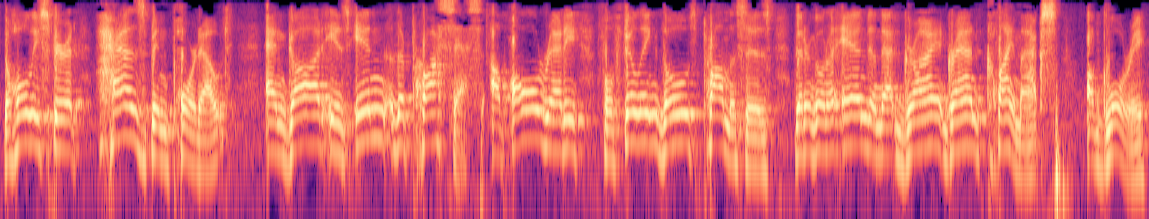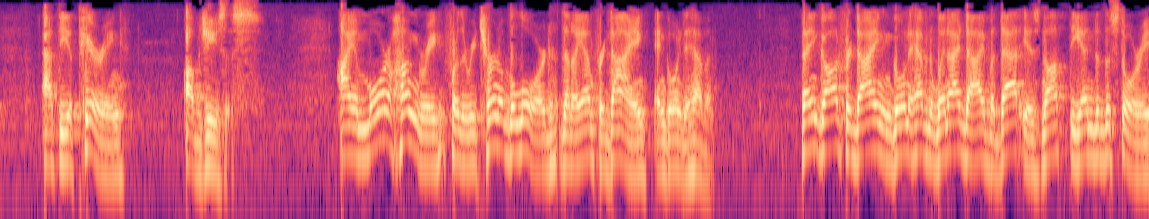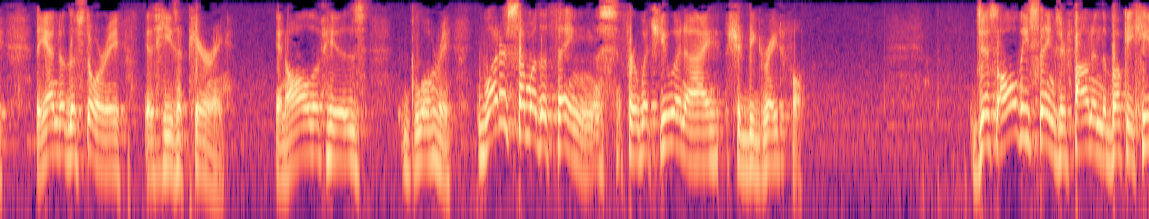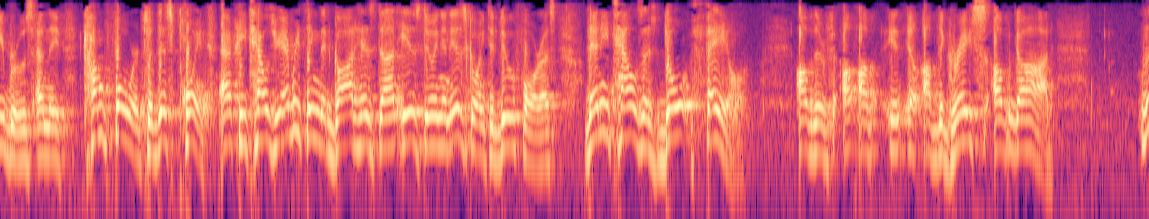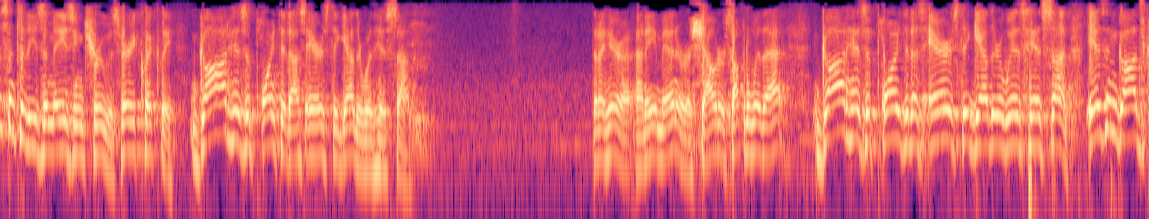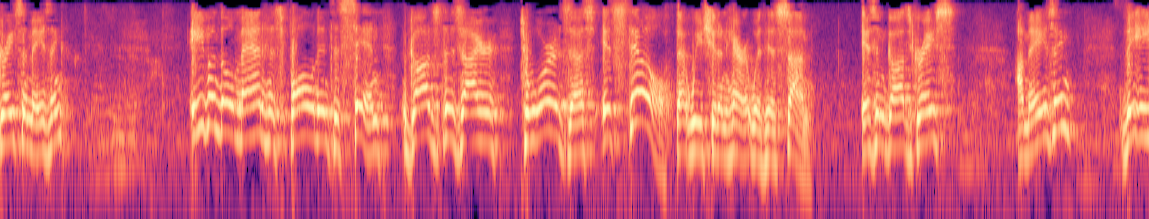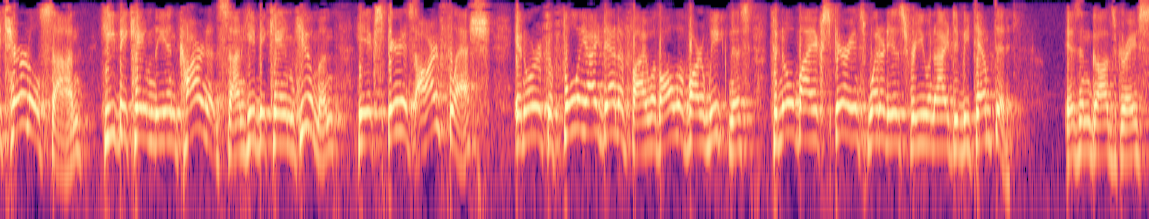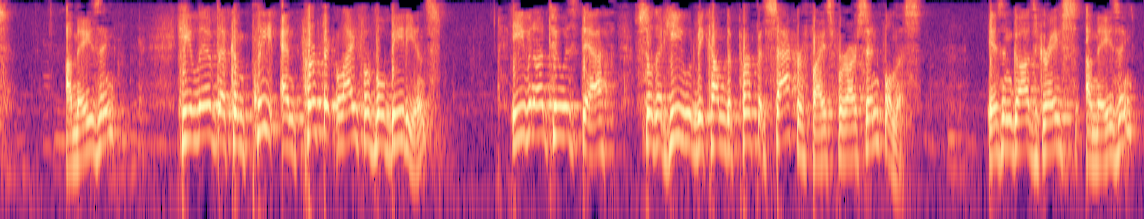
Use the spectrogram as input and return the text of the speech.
The Holy Spirit has been poured out. And God is in the process of already fulfilling those promises that are going to end in that grand climax of glory at the appearing of Jesus. I am more hungry for the return of the Lord than I am for dying and going to heaven. Thank God for dying and going to heaven when I die, but that is not the end of the story. The end of the story is He's appearing in all of His glory. What are some of the things for which you and I should be grateful? Just all these things are found in the book of Hebrews, and they come forward to this point. After he tells you everything that God has done, is doing, and is going to do for us, then he tells us don't fail of the, of, of the grace of God. Listen to these amazing truths very quickly. God has appointed us heirs together with his Son. Did I hear an amen or a shout or something with that? God has appointed us heirs together with His Son. Isn't God's grace amazing? Even though man has fallen into sin, God's desire towards us is still that we should inherit with His Son. Isn't God's grace amazing? The eternal Son, He became the incarnate Son, He became human, He experienced our flesh, in order to fully identify with all of our weakness, to know by experience what it is for you and I to be tempted. Isn't God's grace amazing? He lived a complete and perfect life of obedience, even unto his death, so that he would become the perfect sacrifice for our sinfulness. Isn't God's grace amazing?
